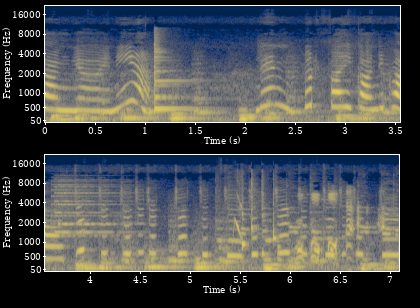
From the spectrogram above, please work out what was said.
จังเลยเนี่ย เล่นรถไฟก่อนดีกว่าจุดจุดจุดจุดจุดจุดจุดจุดจุดจุดจุด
